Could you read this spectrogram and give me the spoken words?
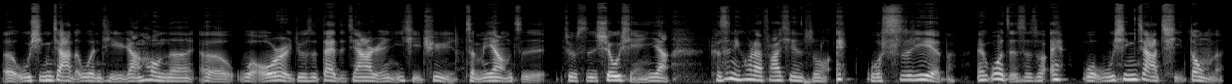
呃无薪假的问题，然后呢，呃，我偶尔就是带着家人一起去怎么样子，就是休闲一样。可是你后来发现说，哎，我失业了，哎，或者是说，哎，我无薪假启动了。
